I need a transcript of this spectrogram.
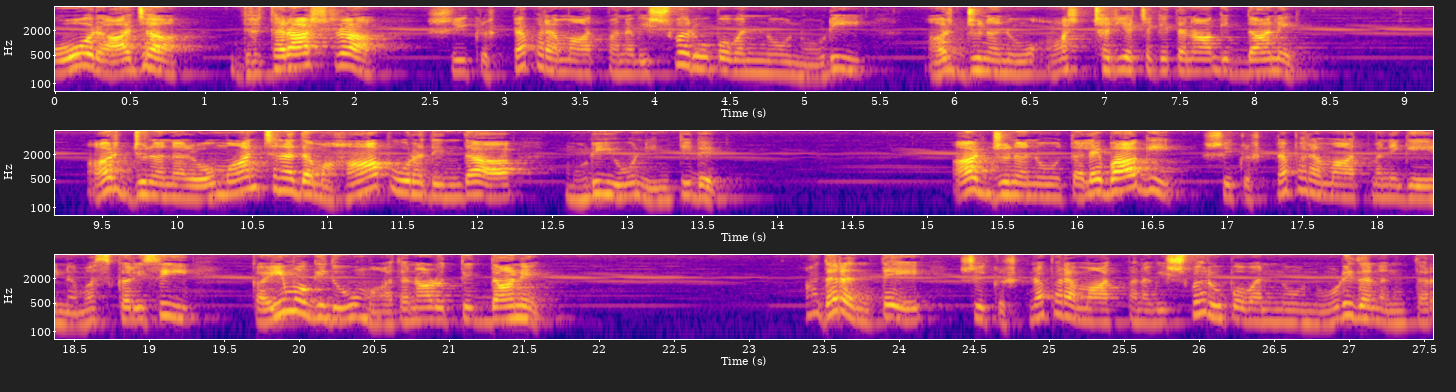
ಓ ರಾಜ, ಧೃತರಾಷ್ಟ್ರ, ಶ್ರೀಕೃಷ್ಣ ಪರಮಾತ್ಮನ ವಿಶ್ವರೂಪವನ್ನು ನೋಡಿ ಅರ್ಜುನನು ಆಶ್ಚರ್ಯಚಕಿತನಾಗಿದ್ದಾನೆ. ಅರ್ಜುನನ ರೋಮಾಂಚನದ ಮಹಾಪೂರದಿಂದ ಮುಡಿಯು ನಿಂತಿದೆ. ಅರ್ಜುನನು ತಲೆಬಾಗಿ ಶ್ರೀಕೃಷ್ಣ ಪರಮಾತ್ಮನಿಗೆ ನಮಸ್ಕರಿಸಿ ಕೈಮುಗಿದು ಮಾತನಾಡುತ್ತಿದ್ದಾನೆ. ಅದರಂತೆ ಶ್ರೀಕೃಷ್ಣ ಪರಮಾತ್ಮನ ವಿಶ್ವರೂಪವನ್ನು ನೋಡಿದ ನಂತರ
